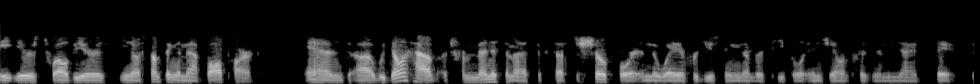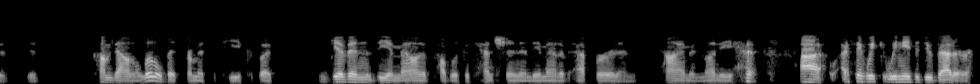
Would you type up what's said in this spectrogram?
eight years, 12 years, you know, something in that ballpark. And uh, we don't have a tremendous amount of success to show for it in the way of reducing the number of people in jail and prison in the United States. It's, it's come down a little bit from its peak, but given the amount of public attention and the amount of effort and time and money, uh, I think we we need to do better.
